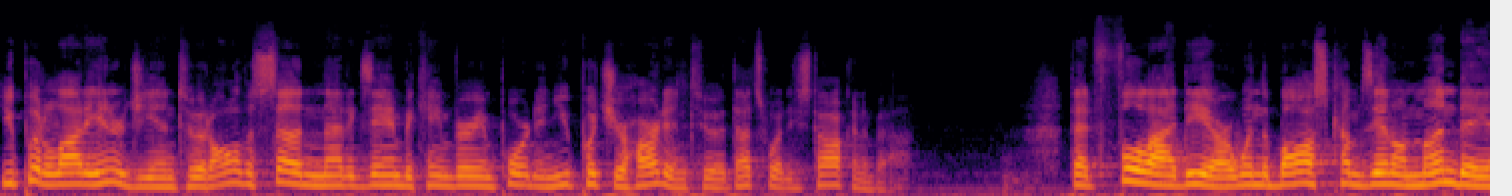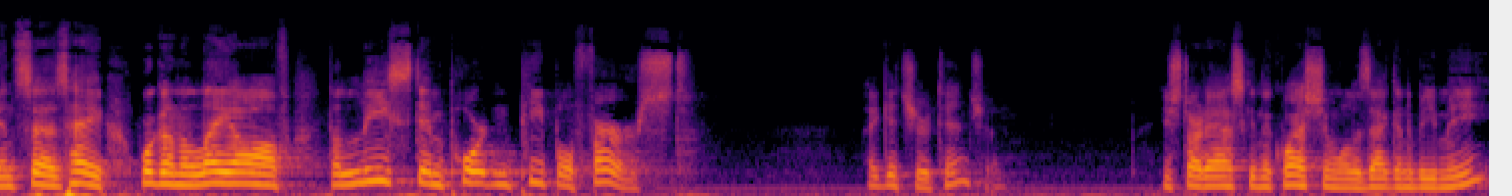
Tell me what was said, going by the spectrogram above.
you put a lot of energy into it. All of a sudden, that exam became very important, and you put your heart into it. That's what he's talking about. That full idea, or when the boss comes in on Monday and says, hey, we're going to lay off the least important people first, that gets your attention. You start asking the question, well, is that going to be me?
